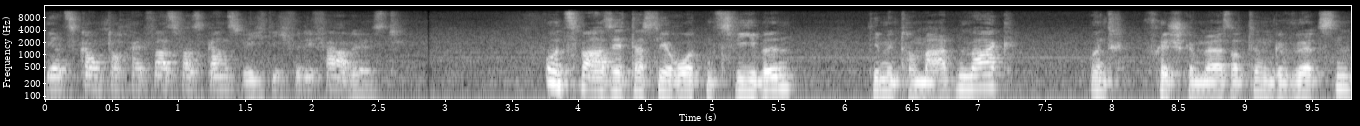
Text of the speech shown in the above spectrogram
Jetzt kommt noch etwas, was ganz wichtig für die Farbe ist. Und zwar sind das die roten Zwiebeln, die mit Tomatenmark und frisch gemörserten Gewürzen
